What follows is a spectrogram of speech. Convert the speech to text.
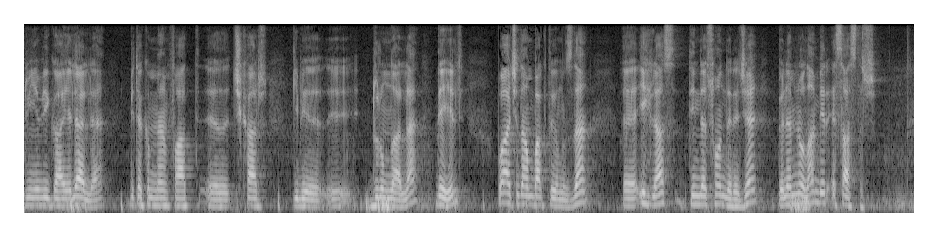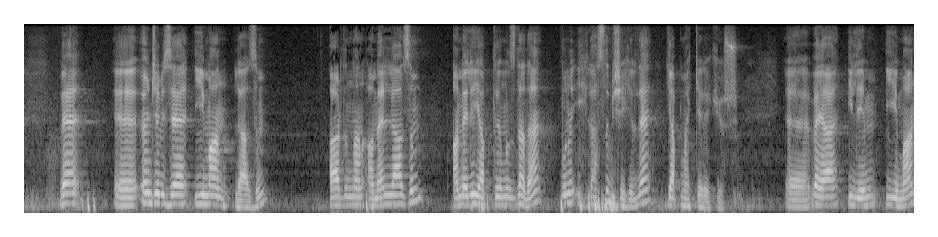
dünyevi gayelerle bir takım menfaat e, çıkar gibi e, durumlarla değil. Bu açıdan baktığımızda e, ihlas dinde son derece önemli olan bir esastır. Ve e, önce bize iman lazım. Ardından amel lazım. Ameli yaptığımızda da bunu ihlaslı bir şekilde yapmak gerekiyor. E, veya ilim, iman,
